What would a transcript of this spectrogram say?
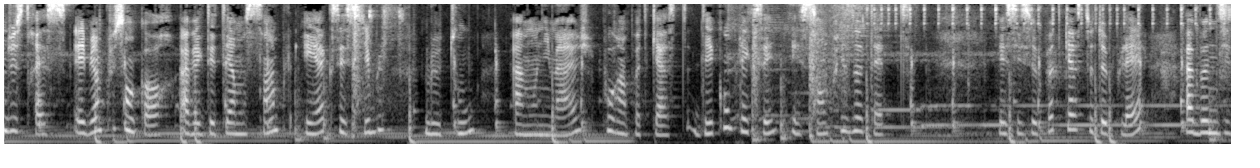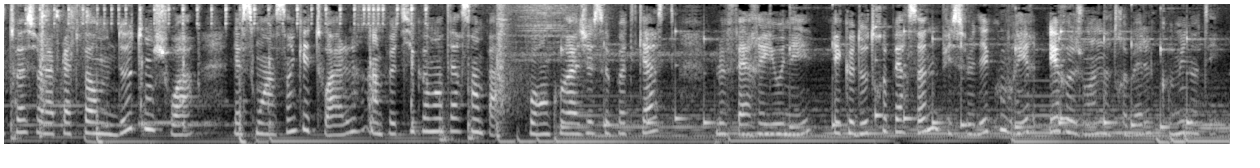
du stress et bien plus encore avec des termes simples et accessibles, le tout à mon image pour un podcast décomplexé et sans prise de tête. Et si ce podcast te plaît, abonne-toi sur la plateforme de ton choix, laisse-moi un 5 étoiles, un petit commentaire sympa pour encourager ce podcast, le faire rayonner et que d'autres personnes puissent le découvrir et rejoindre notre belle communauté.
